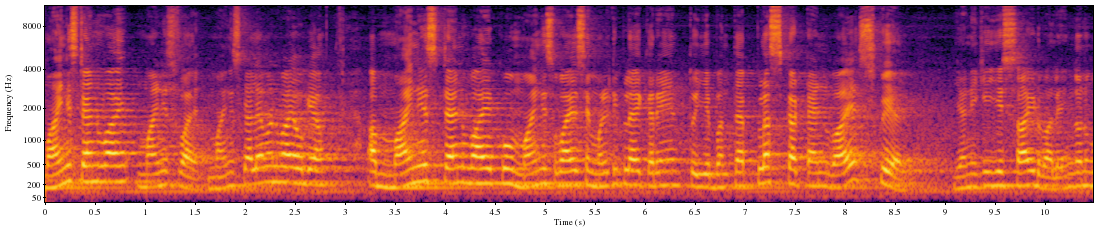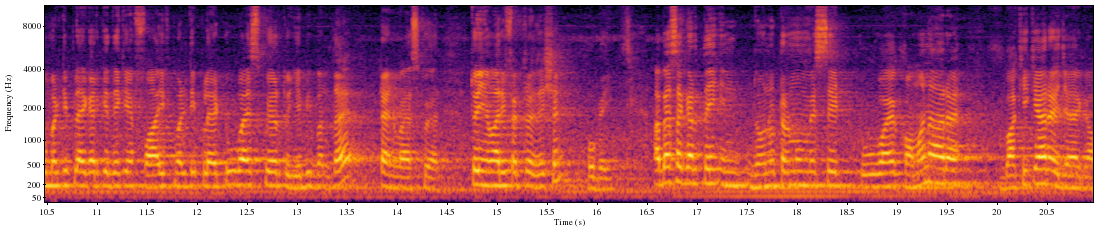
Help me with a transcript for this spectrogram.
minus ten y minus y minus का एलेवन वाई हो गया। अब माइनस टेन वाई को माइनस वाई से मल्टीप्लाई करें तो ये बनता है प्लस का टेन वाई स्क्वेयर यानी कि ये साइड वाले, इन दोनों को मल्टीप्लाई करके देखें five multiply two y square तो ये भी बनता है टेन वाई स्क्वेयर तो ये हमारी फैक्टराइजेशन हो गई। अब ऐसा करते हैं, इन दोनों टर्मों में से टू वाई कॉमन आ रहा है। बाकी क्या रह जाएगा?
